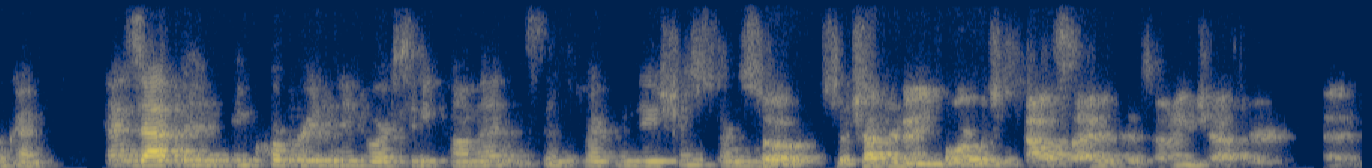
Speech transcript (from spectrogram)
Okay. Has that been incorporated into our city comments and recommendations? Or so, so chapter 94, which is outside of the zoning chapter, uh,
